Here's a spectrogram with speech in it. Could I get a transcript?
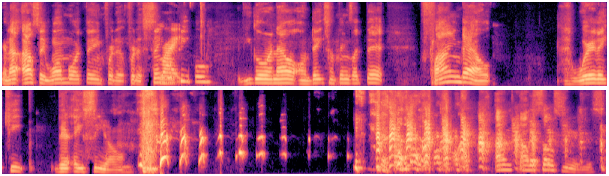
And I, I'll say one more thing for the for the single Right. people. If you going out on dates and things like that, find out where they keep their AC on. I'm I'm so serious.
